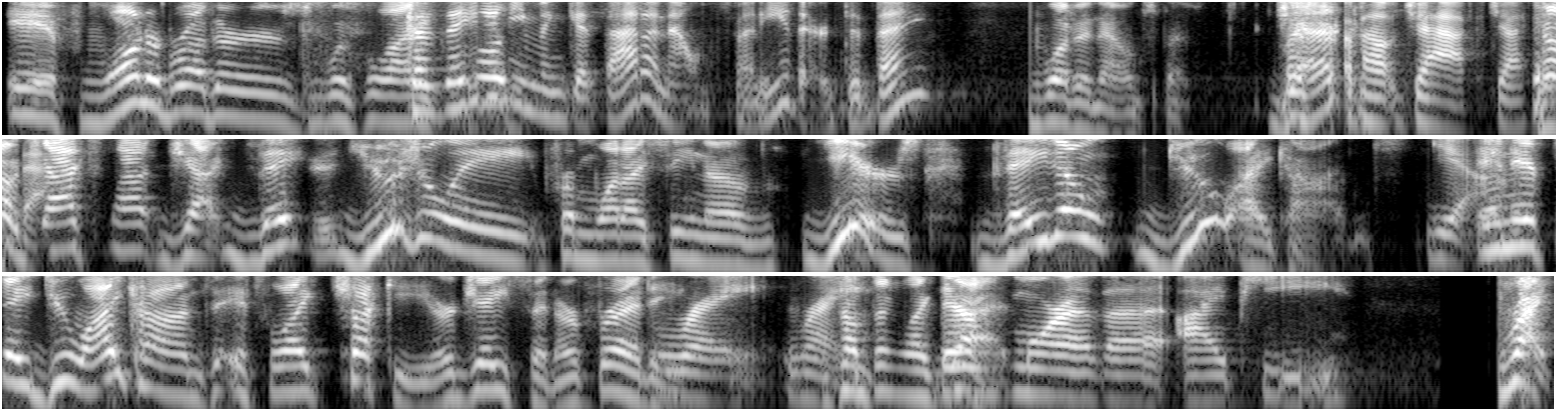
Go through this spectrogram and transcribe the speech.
if Warner Brothers was like Because they "Oh, didn't even get that announcement either, did they? what announcement? Like, Jack? about Jack. Jack. no. Jack's not Jack. They usually, from what I've seen of years, they don't do icons. Yeah. And if they do icons, it's like Chucky or Jason or Freddy, right, right. something like that. They're more of a IP. Right,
